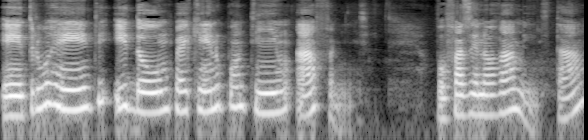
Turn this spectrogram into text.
Entro rente e dou um pequeno pontinho à frente. Vou fazer novamente, tá?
